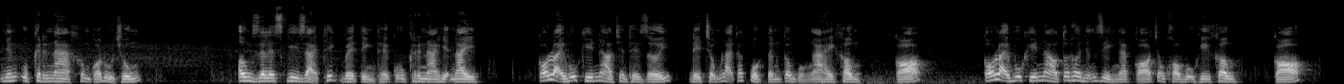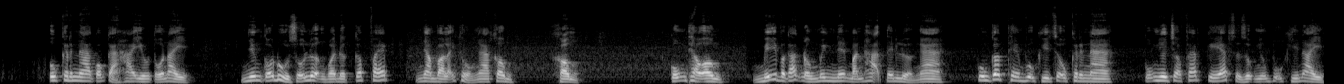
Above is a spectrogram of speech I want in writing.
nhưng Ukraine không có đủ chúng. Ông Zelensky giải thích về tình thế của Ukraine hiện nay. Có loại vũ khí nào trên thế giới để chống lại các cuộc tấn công của Nga hay không? Có. Có loại vũ khí nào tốt hơn những gì Nga có trong kho vũ khí không? Có. Ukraine có cả hai yếu tố này nhưng có đủ số lượng và được cấp phép nhằm vào lãnh thổ Nga không? Không. Cũng theo ông, Mỹ và các đồng minh nên bắn hạ tên lửa Nga, cung cấp thêm vũ khí cho Ukraine, cũng như cho phép Kiev sử dụng những vũ khí này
